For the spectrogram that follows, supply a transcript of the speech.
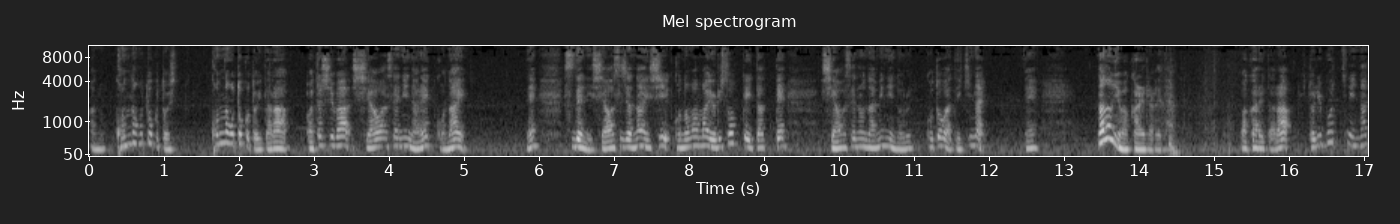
あのこんな男とこんな男といたら私は幸せになれっこない。ね。すでに幸せじゃないしこのまま寄り添っていたって幸せの波に乗ることができない。ね。なのに別れられない。別れたら一りぼっちになっ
